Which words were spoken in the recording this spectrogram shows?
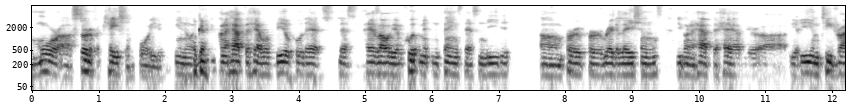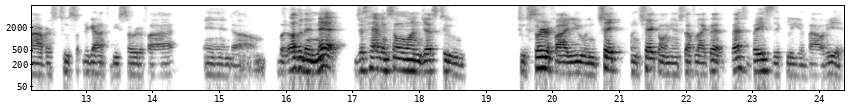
more uh, certification for you. You know, okay. you're gonna have to have a vehicle that's that's has all the equipment and things that's needed um, per per regulations. You're gonna have to have your uh, your EMT drivers to they got to be certified. And um, but other than that, just having someone just to to certify you and check and check on you and stuff like that, that's basically about it.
